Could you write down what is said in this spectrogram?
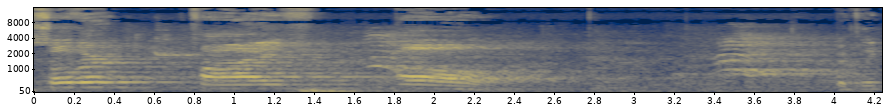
Service over. Five, all. Quickly.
